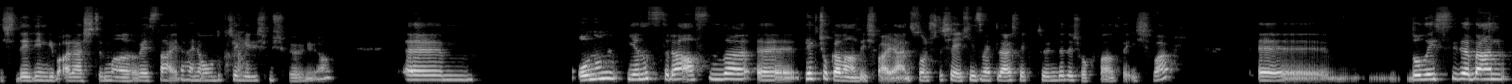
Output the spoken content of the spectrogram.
işte dediğim gibi araştırma ağı vesaire hani oldukça gelişmiş görünüyor. Evet onun yanı sıra aslında e, pek çok alanda iş var. Yani sonuçta şey hizmetler sektöründe de çok fazla iş var. E, dolayısıyla ben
